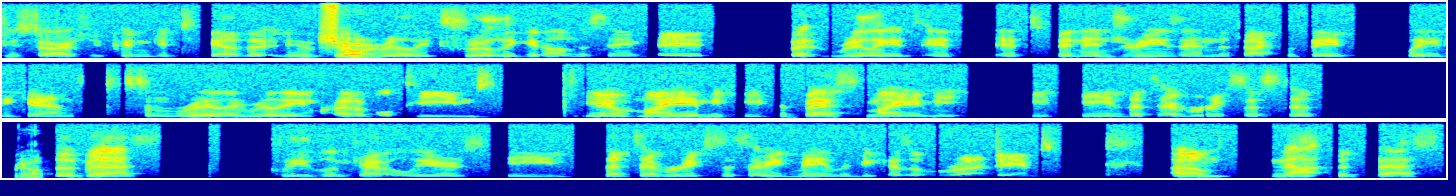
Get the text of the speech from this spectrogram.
two stars who couldn't get together, and who Sure. couldn't really truly get on the same page. But really, it's it's it's been injuries and the fact that they've played against some really really incredible teams. You know, Miami Heat, the best Miami Heat team that's ever existed. Yep. The best Cleveland Cavaliers team that's ever existed. I mean, mainly because of LeBron James. Um, not the best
